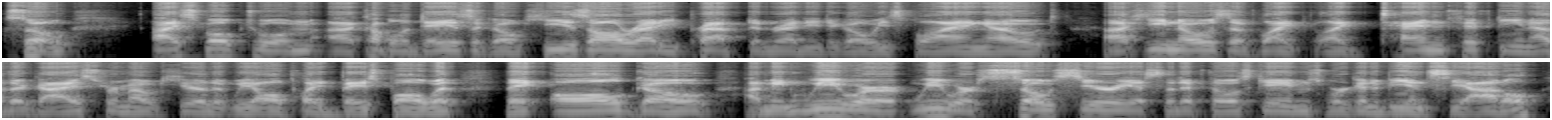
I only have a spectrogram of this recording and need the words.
So I spoke to him a couple of days ago. He's already prepped and ready to go. He's flying out. Uh, he knows of like like 10, 15 other guys from out here that we all played baseball with. They all go. I mean, we were we were so serious that if those games were going to be in Seattle,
